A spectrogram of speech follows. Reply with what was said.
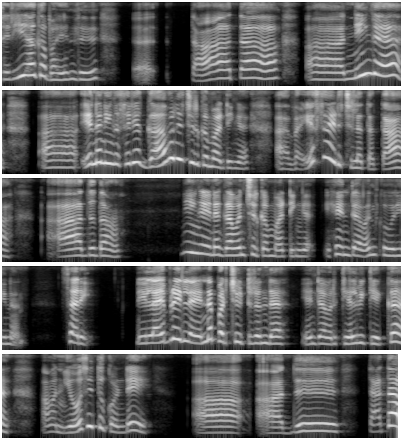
சரியாக பயந்து தாத்தா நீங்கள் என்ன நீங்கள் சரியாக கவனிச்சிருக்க மாட்டீங்க? வயசாயிடுச்சுல தாத்தா. அதுதான். நீங்கள் என்ன கவனிச்சிருக்க மாட்டீங்க? என்று அவன் கூறினான். சரி நீ லைப்ரரியில் என்ன படிச்சுக்கிட்டு இருந்த என்று அவர் கேள்வி கேட்க அவன் யோசித்து கொண்டே அது தாத்தா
